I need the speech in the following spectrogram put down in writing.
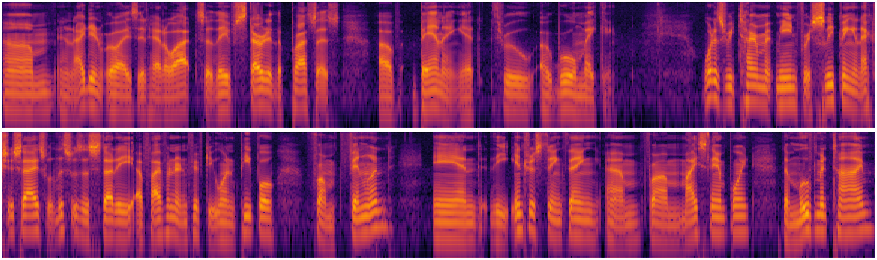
um, and I didn't realize it had a lot. So they've started the process of banning it through a rulemaking. What does retirement mean for sleeping and exercise? Well, this was a study of 551 people from Finland and the interesting thing um, from my standpoint, the movement time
